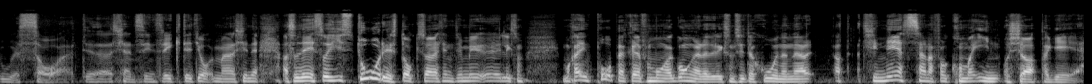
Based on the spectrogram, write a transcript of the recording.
USA, det känns inte riktigt. Men Kina, alltså det är så historiskt också. Jag vet inte, mycket, liksom, man kan inte påpeka det för många gånger, det är liksom situationen när att, att kineserna får komma in och köpa GE.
